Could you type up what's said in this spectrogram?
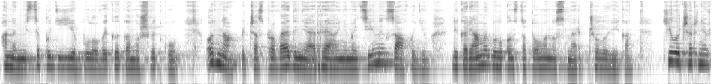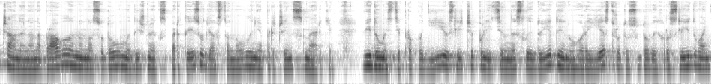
а на місце події було викликано швидку. Однак під час проведення реанімаційних заходів лікарями було констатовано смерть чоловіка. Тіло чернівчанина направлено на судову медичну експертизу для встановлення причин смерті. Відомості про подію слідчі поліції внесли до єдиного реєстру досудових розслідувань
